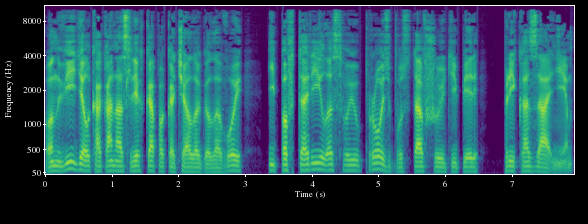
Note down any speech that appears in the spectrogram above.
он видел, как она слегка покачала головой и повторила свою просьбу, ставшую теперь приказанием.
